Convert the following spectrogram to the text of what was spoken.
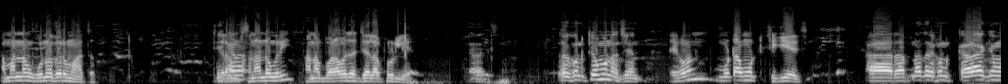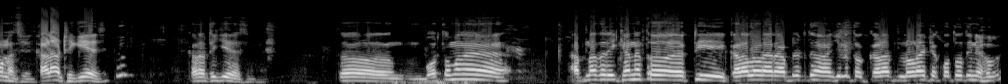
আমার নাম গুণধর মাহাতো। গ্রাম সোনাডুঙ্গরি থানা বড়াবাজার জেলা পুরুলিয়া। আচ্ছা। এখন কেমন আছেন? এখন মোটামুটি ঠিকই আছে। আর আপনাদের এখন কাড়া কেমন আছে? কাড়া ঠিকই আছে। কাড়া ঠিকই আছে। তো বর্তমানে আপনাদের এখানে তো একটি কাড়া লড়াইয়ের আপডেট দেওয়া হয়েছিল তো কাড়া লড়াইটা কতদিনে হবে?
